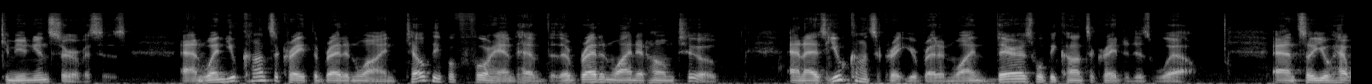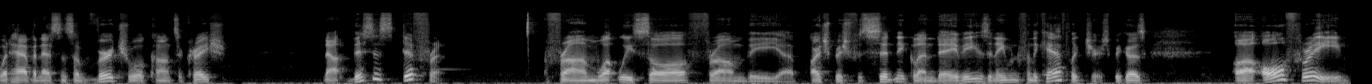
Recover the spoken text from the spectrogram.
communion services. And when you consecrate the bread and wine, tell people beforehand to have their bread and wine at home too. And as you consecrate your bread and wine, theirs will be consecrated as well. And so you have, would have, in essence, a virtual consecration. Now, this is different from what we saw from the uh, Archbishop of Sydney, Glenn Davies, and even from the Catholic Church, because uh, all three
